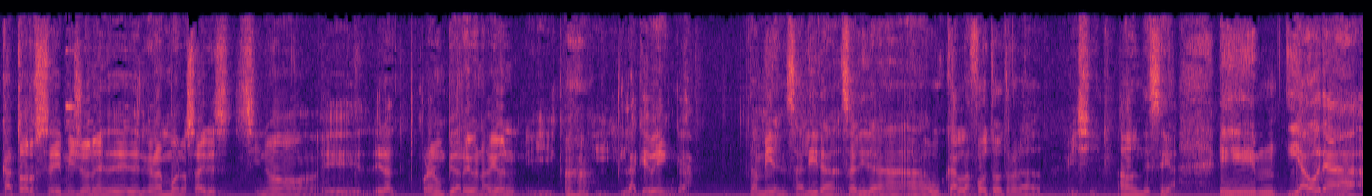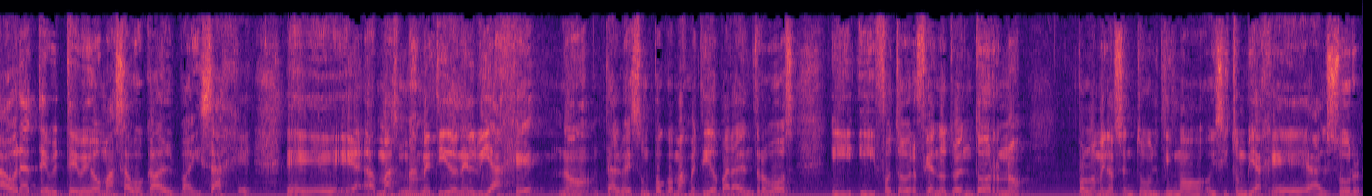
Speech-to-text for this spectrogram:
14 millones de- del Gran Buenos Aires, sino eh, era poner un pie arriba en un avión y la que venga. También, salir a, salir a, a buscar la foto a otro lado. Y sí. a donde sea. Eh, y ahora, ahora te, te veo más abocado al paisaje, eh, más, más metido en el viaje, ¿no? Tal vez un poco más metido para adentro vos y, y fotografiando tu entorno. Por lo menos en tu último, hiciste un viaje al sur,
